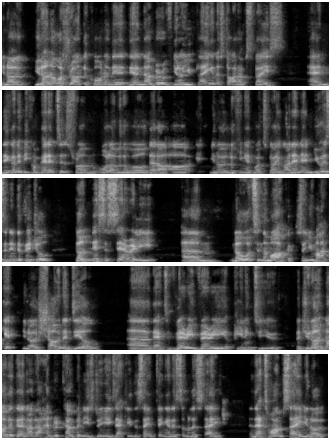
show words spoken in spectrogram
you know, you don't know what's around the corner. There, there are a number of, you know, you're playing in a startup space and they're going to be competitors from all over the world that are, are you know, looking at what's going on. And, and you as an individual don't necessarily um, know what's in the market. So you might get, you know, shown a deal uh, that's very, very appealing to you, but you don't know that there are another 100 companies doing exactly the same thing at a similar stage. And that's why I'm saying, you know,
